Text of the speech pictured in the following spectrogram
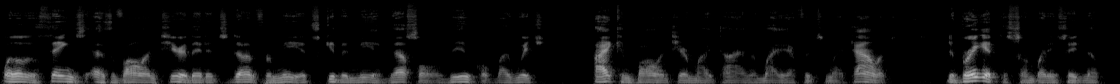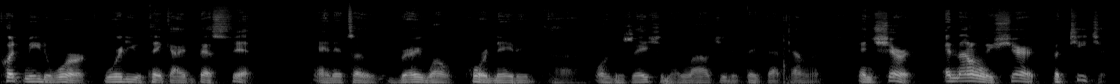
One of the things as a volunteer that it's done for me, it's given me a vessel, a vehicle by which I can volunteer my time and my efforts and my talents to bring it to somebody and say, now put me to work. Where do you think I best fit? And it's a very well coordinated uh, organization that allows you to take that talent and share it. And not only share it, but teach it.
